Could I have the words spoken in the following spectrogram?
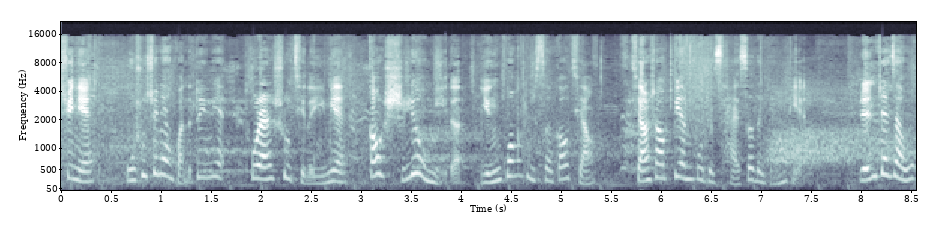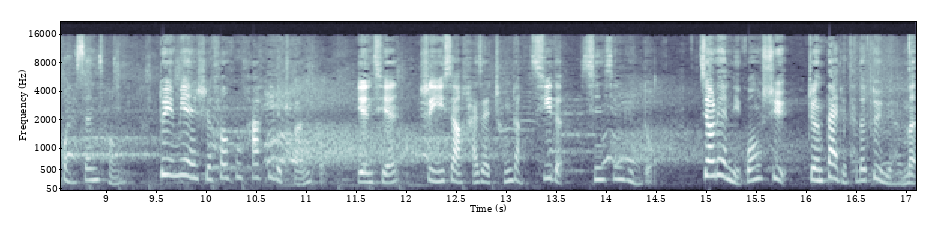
去年，武术训练馆的对面突然竖起了一面高十六米的荧光绿色高墙，墙上遍布着彩色的银点。人站在武馆三层，对面是哼哼哈嘿的传统，眼前是一项还在成长期的新兴运动。教练李光旭正带着他的队员们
